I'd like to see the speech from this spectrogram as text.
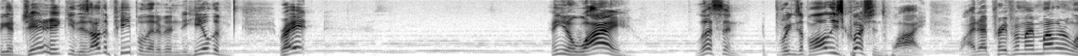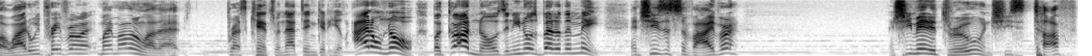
We got Janet Hickey. There's other people that have been healed of, right? And you know why? Listen, it brings up all these questions. Why? Why did I pray for my mother-in-law? Why do we pray for my, my mother-in-law that breast cancer and that didn't get healed? I don't know, but God knows, and He knows better than me. And she's a survivor, and she made it through, and she's tough.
